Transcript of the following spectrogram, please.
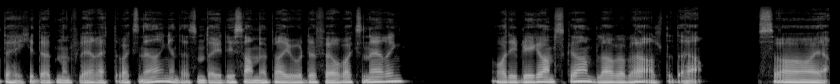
det har ikke dødd noen flere etter vaksinering enn det som døde i samme periode før vaksinering, og de blir granska, bla, bla, bla, alt dette her. Så ja,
